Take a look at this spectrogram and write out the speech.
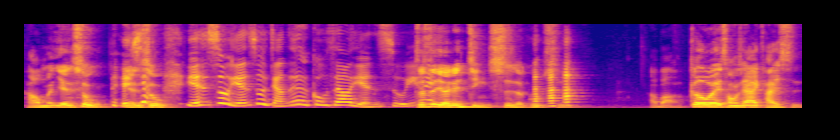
好，我们严肃，严肃，严肃，严肃讲这个故事要严肃，因为这是有点警示的故事，好不好？各位从现在开始，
